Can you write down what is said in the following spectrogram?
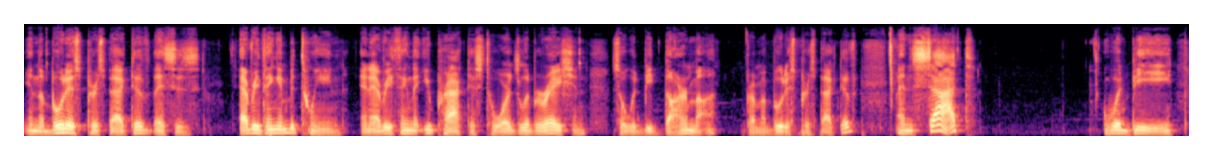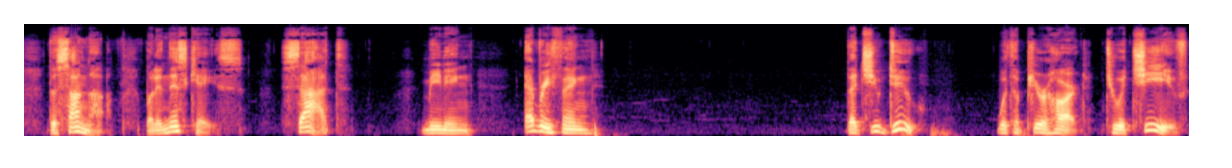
in the Buddhist perspective, this is everything in between and everything that you practice towards liberation. So it would be Dharma from a Buddhist perspective. And Sat would be the Sangha. But in this case, Sat, meaning everything that you do with a pure heart to achieve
